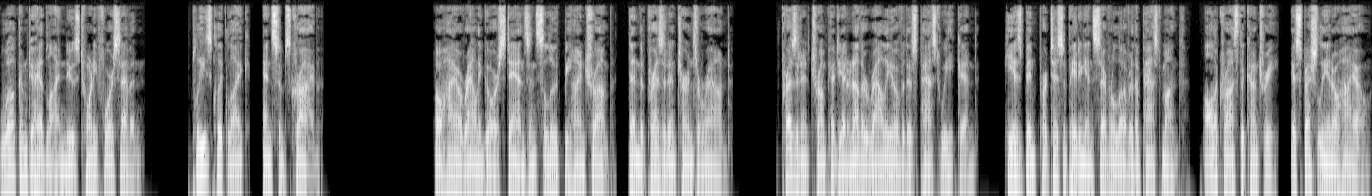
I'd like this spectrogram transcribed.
Welcome to Headline News 24/7. Please click like and subscribe. Ohio rallygoer stands in salute behind Trump, then the president turns around. President Trump had yet another rally over this past weekend. He has been participating in several over the past month, all across the country, especially in Ohio.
